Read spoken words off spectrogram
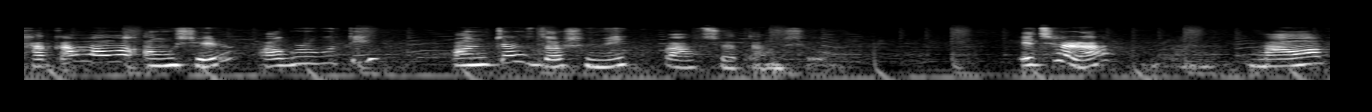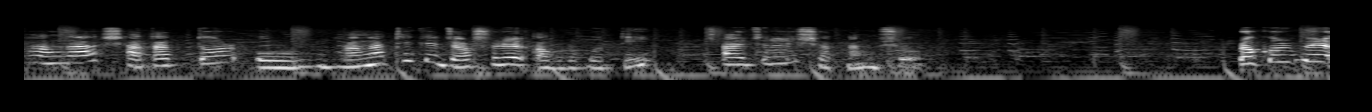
ঢাকা মাওয়া অংশের অগ্রগতি পঞ্চাশ দশমিক পাঁচ শতাংশ। এছাড়া মাওয়া ভাঙ্গা সাতাত্তর ও ভাঙ্গা থেকে যশোরের অগ্রগতি ছয়চল্লিশ শতাংশ। প্রকল্পের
